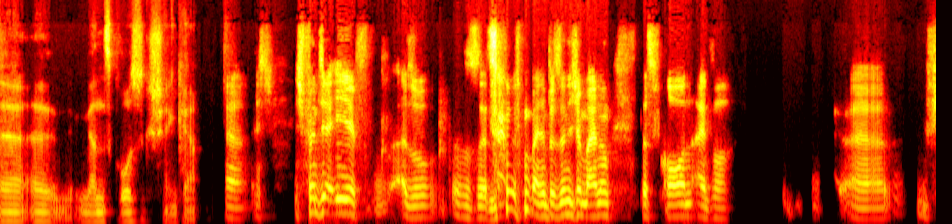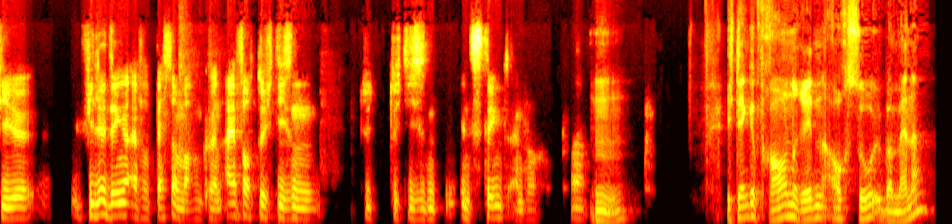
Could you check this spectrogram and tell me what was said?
Äh, äh, ein ganz großes Geschenk, ja. Ja, ich, ich finde ja eh, also das ist jetzt meine persönliche Meinung, dass Frauen einfach äh, viel, viele Dinge einfach besser machen können. Einfach durch diesen, durch, durch diesen Instinkt einfach. Ja. Mhm. Ich denke, Frauen reden auch so über Männer.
